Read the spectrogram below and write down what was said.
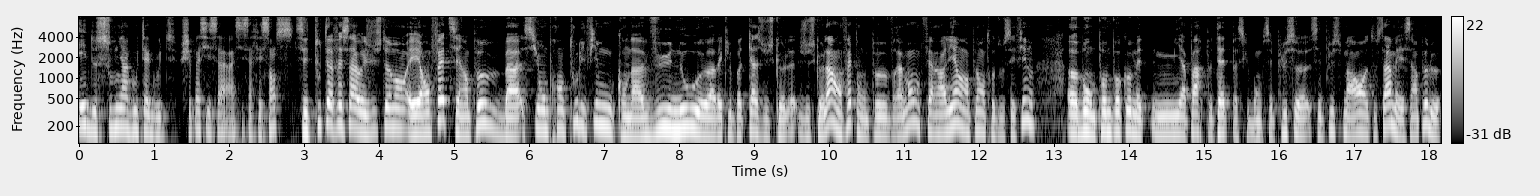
et de Souvenir goutte à goutte. Je sais pas si ça, si ça fait sens. C'est tout à fait ça, oui, justement. Et en fait, c'est un peu, bah, si on prend tous les films qu'on a vus, nous, euh, avec le podcast jusque, jusque en fait, on peut vraiment faire un lien un peu entre tous ces films. Euh, bon, Pompoko mis à part peut-être, parce que bon, c'est plus, c'est plus marrant tout ça, mais c'est un peu le,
